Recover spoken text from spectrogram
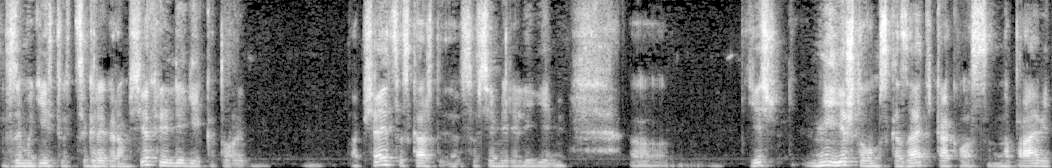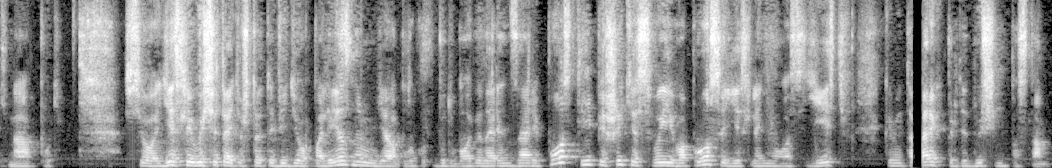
взаимодействует с эгрегором всех религий, который общается с каждой, со всеми религиями. Э, есть, мне есть что вам сказать, как вас направить на путь. Все, если вы считаете, что это видео полезным, я буду благодарен за репост и пишите свои вопросы, если они у вас есть, в комментариях к предыдущим постам.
